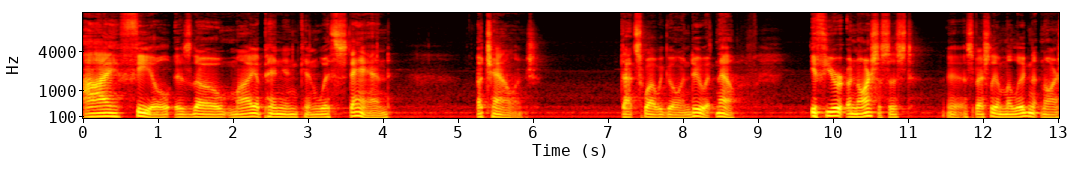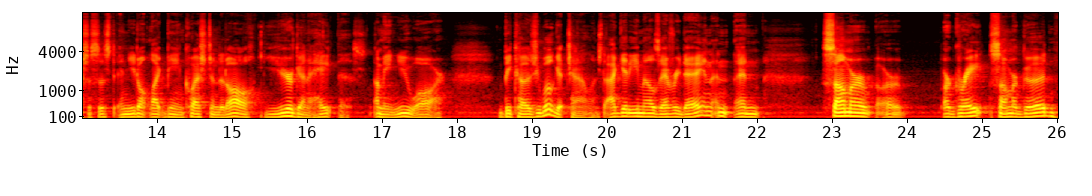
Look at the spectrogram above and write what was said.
I feel as though my opinion can withstand a challenge. That's why we go and do it. Now, if you're a narcissist, eh, especially a malignant narcissist, and you don't like being questioned at all, you're going to hate this. I mean, you are, because you will get challenged. I get emails every day, and, and, and some are, are are great, some are good.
